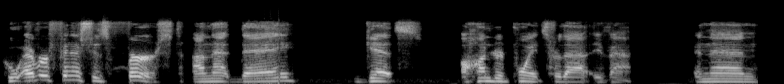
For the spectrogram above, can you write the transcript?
whoever finishes first on that day gets 100 points for that event. And then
